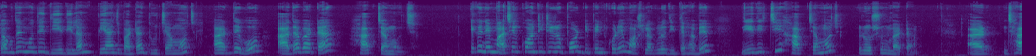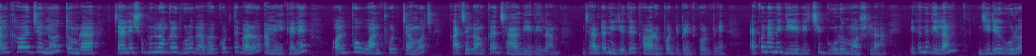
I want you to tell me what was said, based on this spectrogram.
টক দইয়ের মধ্যে দিয়ে দিলাম পেঁয়াজ বাটা দু চামচ আর দেব আদা বাটা হাফ চামচ। এখানে মাছের কোয়ান্টিটির উপর ডিপেন্ড করে মশলাগুলো দিতে হবে। দিয়ে দিচ্ছি হাফ চামচ রসুন বাটা। আর ঝাল খাওয়ার জন্য তোমরা চাইলে শুকনো লঙ্কার গুঁড়ো ব্যবহার করতে পারো। আমি এখানে অল্প ওয়ান ফোর চামচ কাঁচা লঙ্কা ঝাল দিয়ে দিলাম। ঝালটা নিজেদের খাওয়ার উপর ডিপেন্ড করবে। এখন আমি দিয়ে দিচ্ছি গুঁড়ো মশলা। এখানে দিলাম জিরে গুঁড়ো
